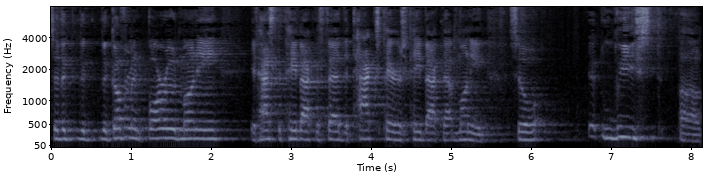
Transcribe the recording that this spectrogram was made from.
So the, the the government borrowed money. It has to pay back the Fed. The taxpayers pay back that money. So at least. Uh,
